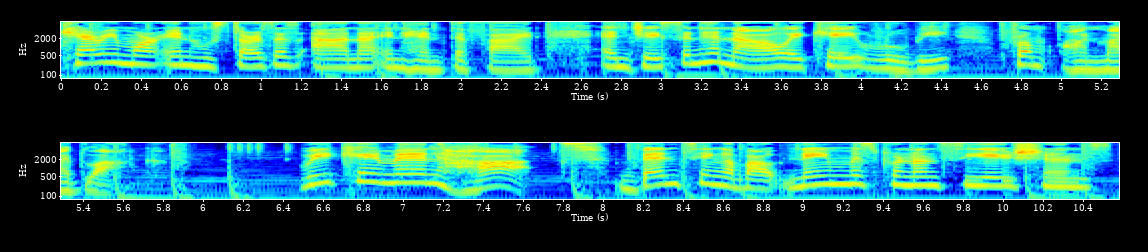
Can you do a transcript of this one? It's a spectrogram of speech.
Karrie Martin, who stars as Anna in Gentefied, and Jason Genao, aka Ruby, from On My Block. We came in hot, venting about name mispronunciations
